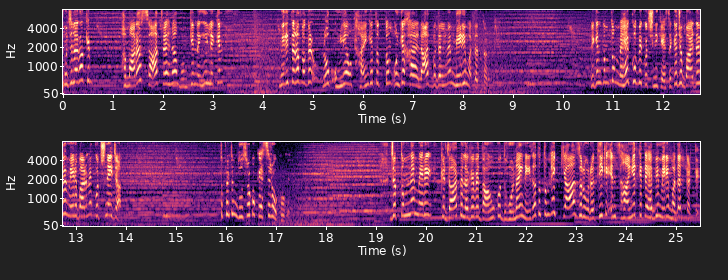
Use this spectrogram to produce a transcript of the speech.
मुझे लगा कि हमारा साथ रहना मुमकिन नहीं, लेकिन मेरी तरफ़ अगर लोग उंगलियाँ उठाएँगे तो तुम उनके ख्यालात बदलने में मेरी मदद करोगे। लेकिन तुम तो महक को भी कुछ नहीं कह सके, जो बाय वे मेरे बारे में कुछ नहीं जानते। तो फिर तुम दूसरों को कैसे रोकोगे? जब तुमने मेरे किरदार पे लगे हुए दागों को धोना ही नहीं था तो तुम्हें क्या ज़रूरत थी कि इंसानियत के तहत भी मेरी मदद करते?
